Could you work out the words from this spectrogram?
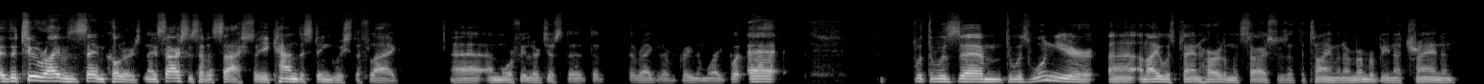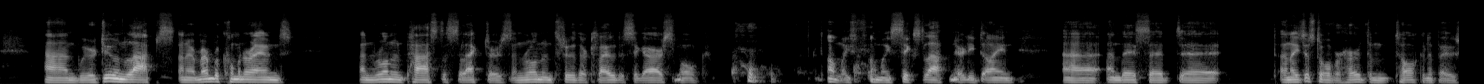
Uh, the two rivals the same colours. Now Sarsfields have a sash, so you can distinguish the flag, uh, and Moorefield are just the, the, the regular green and white. But uh, but there was um, there was one year, uh, and I was playing hurling with Sarsfields at the time, and I remember being at training, and we were doing laps, and I remember coming around and running past the selectors and running through their cloud of cigar smoke on my on my sixth lap, nearly dying. Uh, and they said, uh, and I just overheard them talking about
